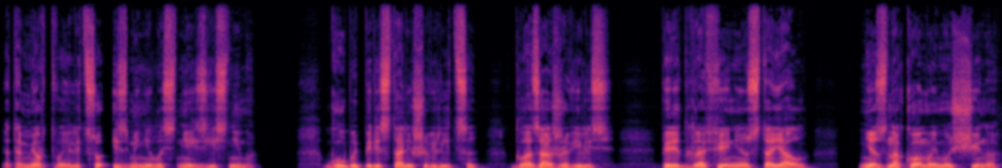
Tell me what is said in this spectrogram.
это мертвое лицо изменилось неизъяснимо. Губы перестали шевелиться, глаза оживились. Перед графинью стоял незнакомый мужчина.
